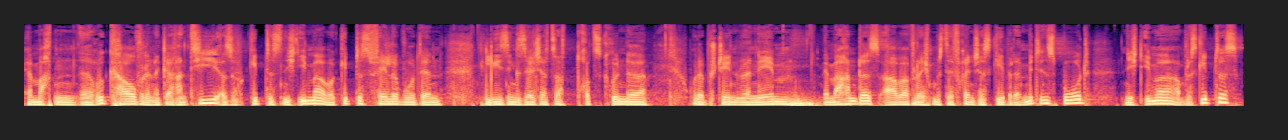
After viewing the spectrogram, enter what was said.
er macht einen äh, Rückkauf oder eine Garantie. Also gibt es nicht immer, aber gibt es Fälle, wo dann die Leasinggesellschaft sagt, trotz Gründer oder bestehenden Unternehmen, wir machen das, aber vielleicht muss der Franchisegeber dann mit ins Boot. Nicht immer, aber das gibt es.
